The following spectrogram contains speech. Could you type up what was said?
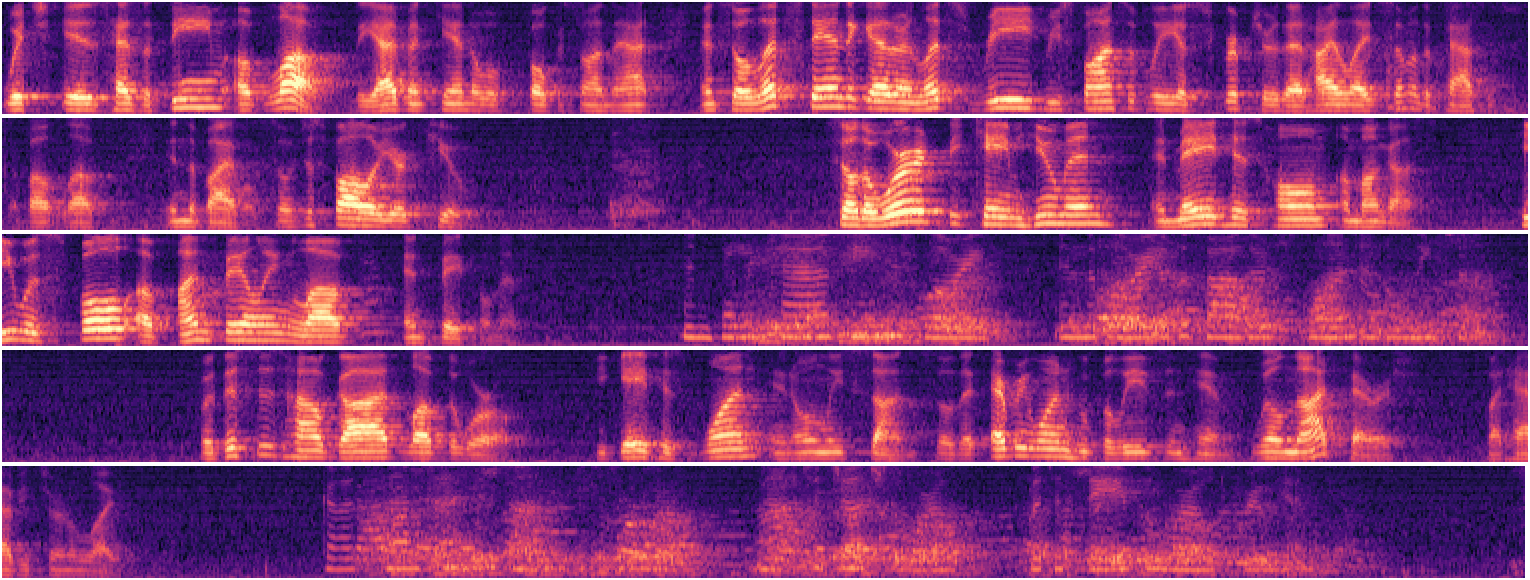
which is has a theme of love. The Advent candle will focus on that. And so let's stand together and let's read responsibly a scripture that highlights some of the passages about love in the Bible. So just follow your cue. So the Word became human and made his home among us. He was full of unfailing love and faithfulness and we have seen his glory in the glory of the Father's one and only Son. For this is how God loved the world. He gave his one and only Son, so that everyone who believes in him will not perish, but have eternal life. God sent his Son into the world, not to judge the world, but to save the world.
